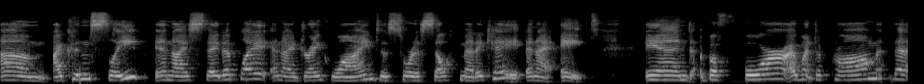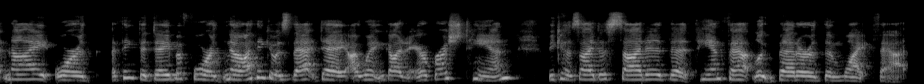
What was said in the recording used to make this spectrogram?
um, I couldn't sleep and I stayed up late and I drank wine to sort of self medicate and I ate. And before I went to prom that night, or I think the day before, no, I think it was that day, I went and got an airbrush tan because I decided that tan fat looked better than white fat.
